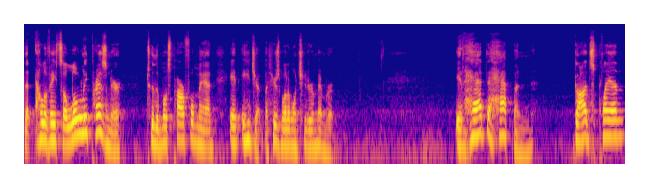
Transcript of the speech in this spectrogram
that elevates a lowly prisoner to the most powerful man in Egypt. But here's what I want you to remember it had to happen. God's plan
